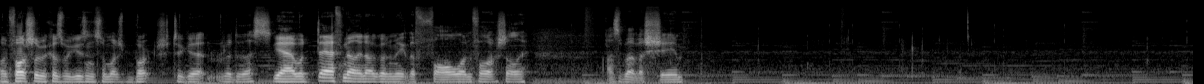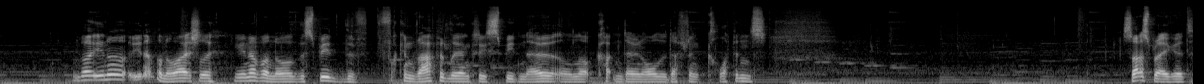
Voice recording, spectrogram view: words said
Unfortunately, because we're using so much birch to get rid of this. Yeah, we're definitely not going to make the fall, unfortunately. That's a bit of a shame. But you know, you never know actually. You never know. The speed, the fucking rapidly increased speed now that they're not cutting down all the different clippings. So that's pretty good.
